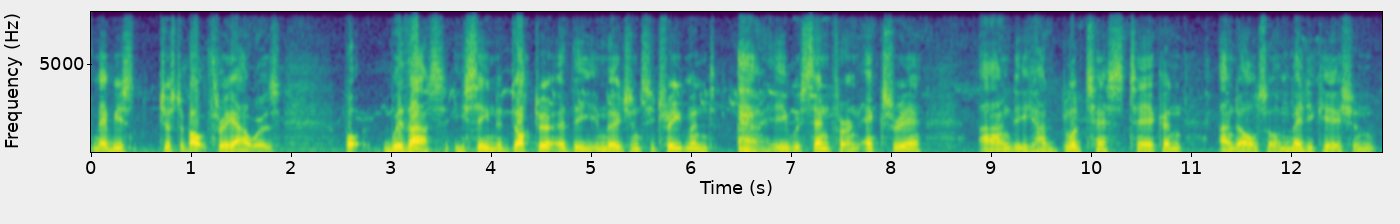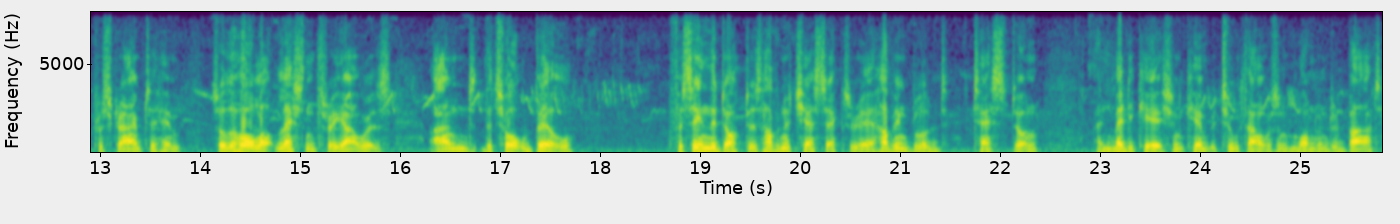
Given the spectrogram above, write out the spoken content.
maybe just about three hours. But with that, he's seen a doctor at the emergency treatment. he was sent for an x-ray and he had blood tests taken and also medication prescribed to him. So the whole lot less than three hours and the total bill for seeing the doctors, having a chest x-ray, having blood tests done and medication came to 2,100 baht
